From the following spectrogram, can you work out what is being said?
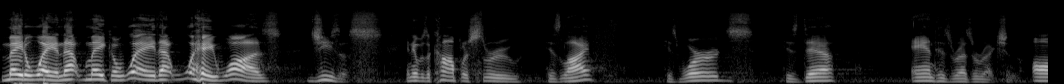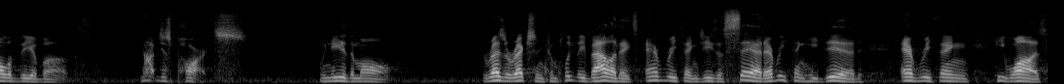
made a way. And that make a way, that way was Jesus. And it was accomplished through his life, his words, his death, and his resurrection. All of the above, not just parts. We needed them all. The resurrection completely validates everything Jesus said, everything he did, everything he was.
